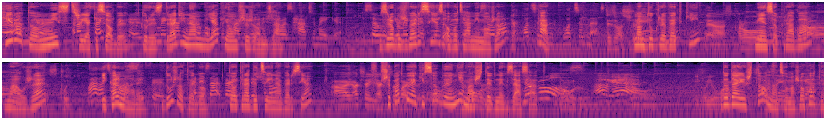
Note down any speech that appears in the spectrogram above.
Hiro to mistrz jakisoby, który zdradzi nam, jak ją przyrządza. Zrobisz wersję z owocami morza? Tak. Mam tu krewetki, mięso kraba, małże i kalmary. Dużo tego. To tradycyjna wersja? W przypadku jakisoby nie ma sztywnych zasad. Dodajesz to, na co masz ochotę.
